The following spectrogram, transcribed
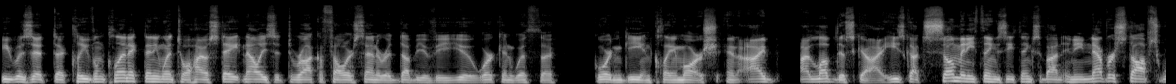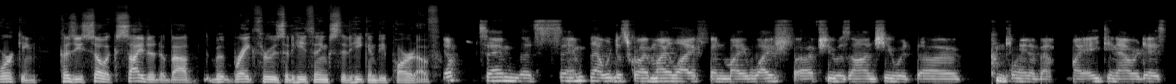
He was at uh, Cleveland Clinic, then he went to Ohio State. Now he's at the Rockefeller Center at WVU, working with uh, Gordon Gee and Clay Marsh. And I I love this guy. He's got so many things he thinks about, and he never stops working because he's so excited about the breakthroughs that he thinks that he can be part of. Yep, same. That's same. That would describe my life. And my wife, uh, if she was on, she would uh, complain about my 18-hour days.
